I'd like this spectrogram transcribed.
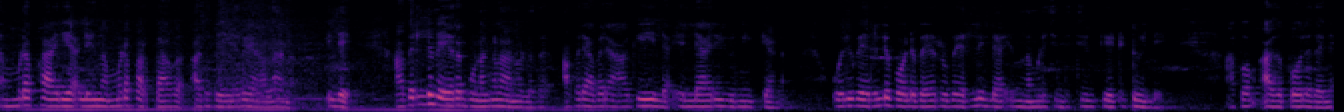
നമ്മുടെ ഭാര്യ അല്ലെങ്കിൽ നമ്മുടെ ഭർത്താവ് അത് വേറെ ആളാണ്. ഇല്ലേ? അവരിൽ വേറെ ഗുണങ്ങളാണുള്ളത്. അവരവരാകെയില്ല. എല്ലാവരും യുണീക്കാണ്. ഒരു വിരൽ പോലെ വേറൊരു വിരലില്ല എന്ന് നമ്മൾ ചിന്തിച്ച് കേട്ടിട്ടുമില്ലേ? അപ്പം അതുപോലെ തന്നെ.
